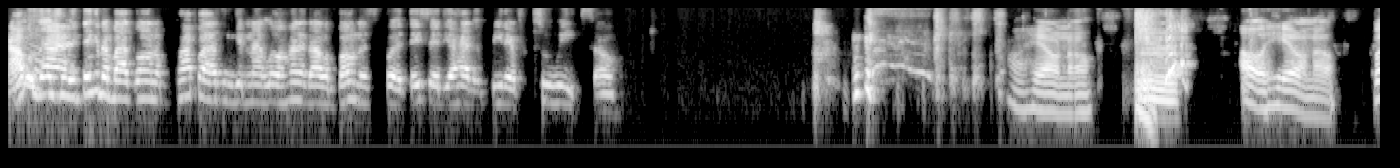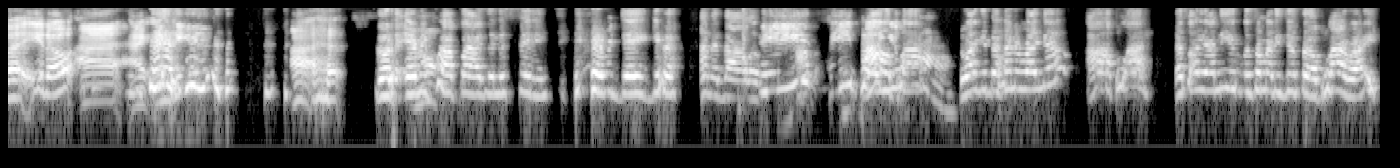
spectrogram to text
I was actually thinking about going to Popeyes and getting that little hundred dollar bonus, but they said y'all had to be there for two weeks. So Oh hell no. Mm. Oh hell no. But you know, I I, I, I go to every Oh. Popeyes in the city every day, get a hundred dollar. see, see, I'll you apply. on. Do I get the hundred right now? I'll apply. That's all y'all need for somebody just to apply, right?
